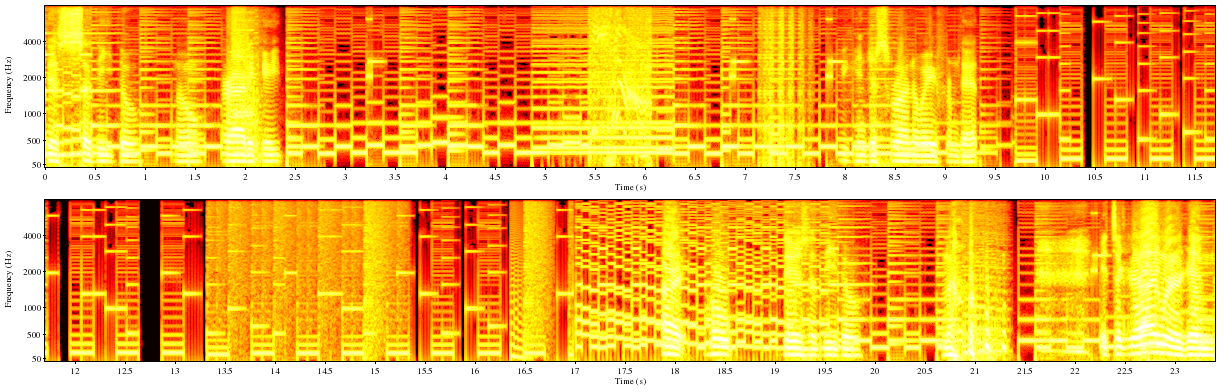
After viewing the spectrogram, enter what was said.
Is Sadito. No, Raticate. You can just run away from that. Alright, hope there's a Ditto. No. it's a Grimer again.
